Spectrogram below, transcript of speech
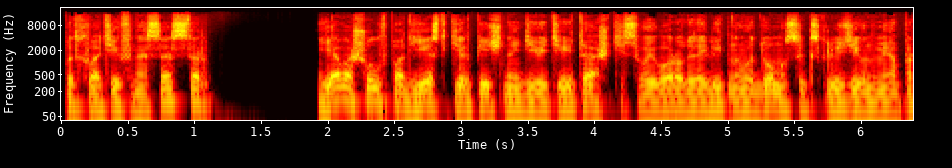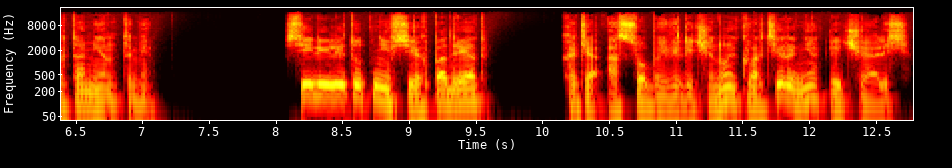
Подхватив Несессор, я вошел в подъезд кирпичной девятиэтажки, своего рода элитного дома с эксклюзивными апартаментами. Селили тут не всех подряд, хотя особой величиной квартиры не отличались.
